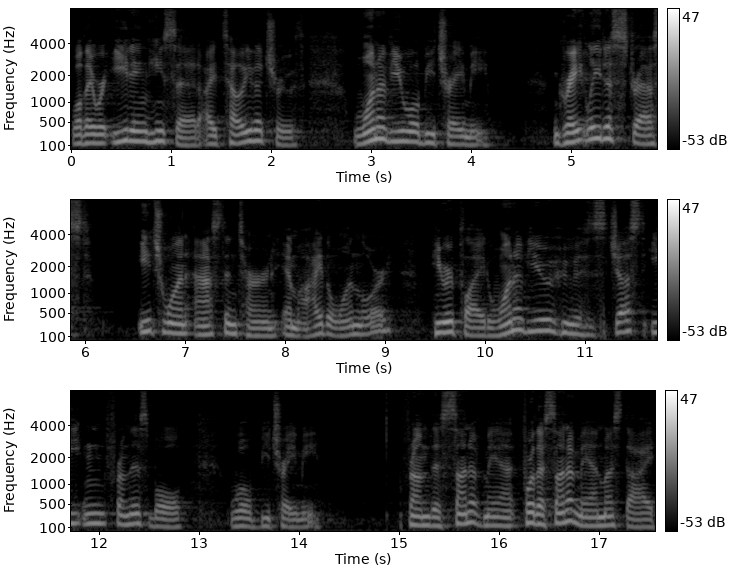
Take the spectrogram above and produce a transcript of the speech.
While they were eating, he said, I tell you the truth, one of you will betray me. Greatly distressed, each one asked in turn, Am I the one, Lord? He replied, One of you who has just eaten from this bowl will betray me. From the Son of Man, for the Son of Man must die,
